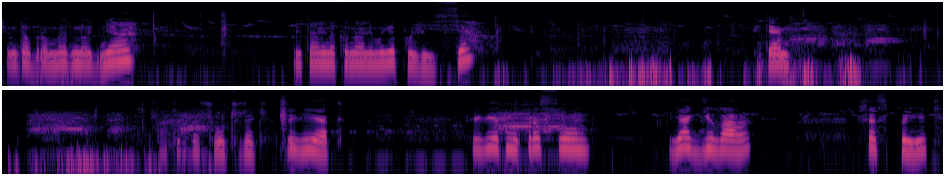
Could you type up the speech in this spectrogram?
Всім доброго мирного дня. Вітаю на каналі Моє Полісся. Підемо. Бачимо першу очередь. Привіт. Привіт, мій красун. Як діла? Ще спить.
